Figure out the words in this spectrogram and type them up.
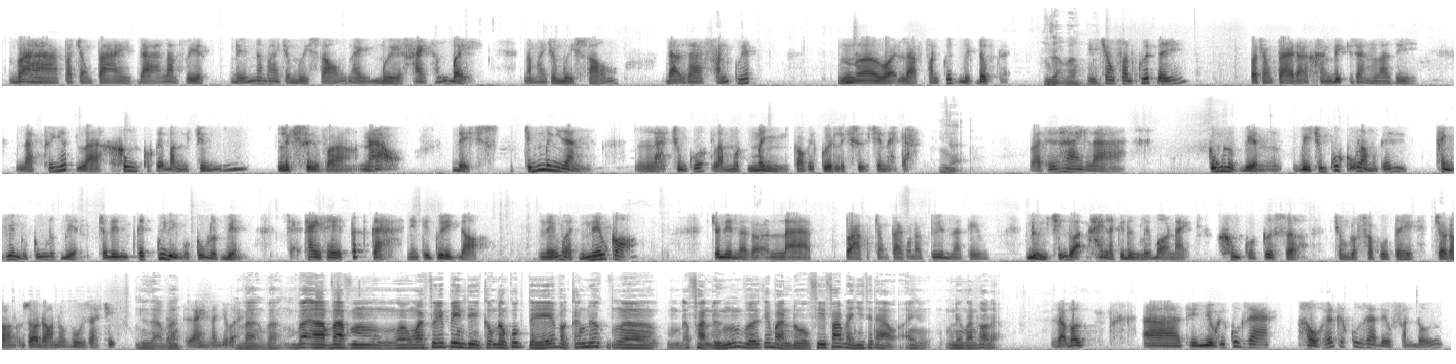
Và tòa trọng tài đã làm việc đến năm 2016 ngày 12 tháng 7 năm 2016 đã ra phán quyết gọi là phán quyết biệt đông đấy. Dạ vâng. Thì trong phán quyết đấy tòa trọng tài đã khẳng định rằng là gì là thứ nhất là không có cái bằng chứng lịch sử vào nào để chứng minh rằng là Trung Quốc là một mình có cái quyền lịch sử trên này cả. Dạ. Và thứ hai là cung luật biển vì Trung Quốc cũng là một cái thành viên của cung luật biển cho nên cái quy định của cung luật biển sẽ thay thế tất cả những cái quy định đó nếu mà nếu có cho nên là là tòa trọng tài cũng đã tuyên là cái đường chín đoạn hay là cái đường lưỡi bò này không có cơ sở trong luật pháp quốc tế cho đó do đó nó vô giá trị. Dạ vâng. Thưa anh là như vậy. Vâng vâng. Và, à, và ngoài Philippines thì cộng đồng quốc tế và các nước uh, đã phản ứng với cái bản đồ phi pháp này như thế nào? Anh nêu ngắn gọn ạ. Dạ vâng. À, thì nhiều cái quốc gia hầu hết các quốc gia đều phản đối.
